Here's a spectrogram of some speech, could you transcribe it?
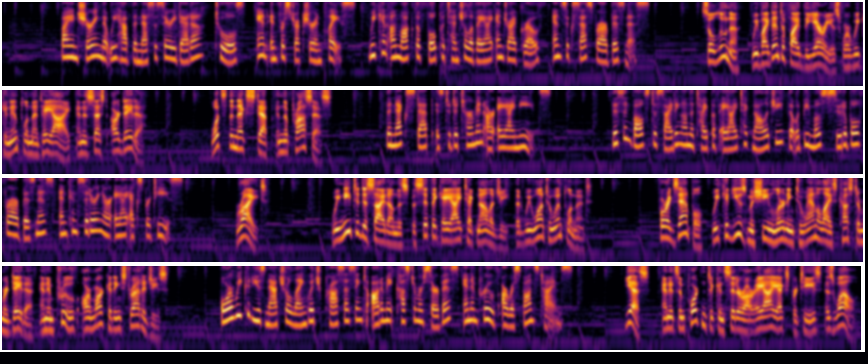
By ensuring that we have the necessary data, tools, and infrastructure in place, we can unlock the full potential of AI and drive growth and success for our business. So, Luna, we've identified the areas where we can implement AI and assessed our data. What's the next step in the process? The next step is to determine our AI needs. This involves deciding on the type of AI technology that would be most suitable for our business and considering our AI expertise. Right. We need to decide on the specific AI technology that we want to implement. For example, we could use machine learning to analyze customer data and improve our marketing strategies. Or we could use natural language processing to automate customer service and improve our response times. Yes, and it's important to consider our AI expertise as well.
